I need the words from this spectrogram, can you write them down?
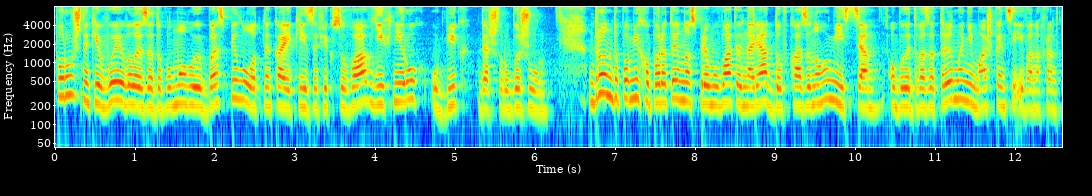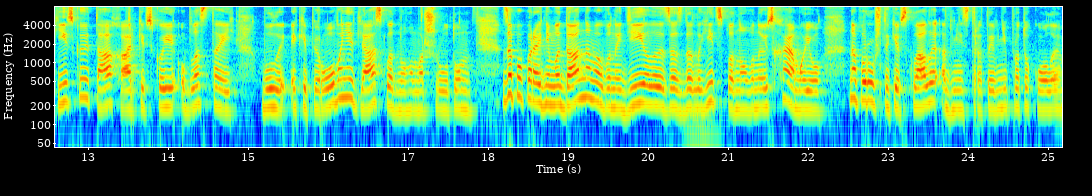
Порушників виявили за допомогою безпілотника, який зафіксував їхній рух у бік держрубежу. Дрон допоміг оперативно спрямувати наряд до вказаного місця. Обидва затримані мешканці Івано-Франківської та Харківської областей були екіпіровані для складного маршруту. За попередніми даними, вони діяли заздалегідь спланованою схемою. На порушників склали адміністративні протоколи.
